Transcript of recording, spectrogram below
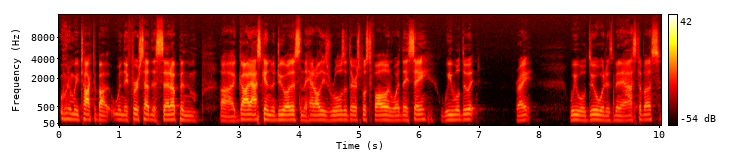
when we talked about when they first had this set up and uh, God asked them to do all this and they had all these rules that they were supposed to follow, and what they say? We will do it, right? We will do what has been asked of us.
